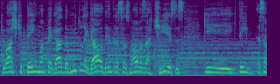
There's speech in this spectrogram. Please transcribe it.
que eu acho que tem uma pegada muito legal dentre essas novas artistas que, que tem essa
